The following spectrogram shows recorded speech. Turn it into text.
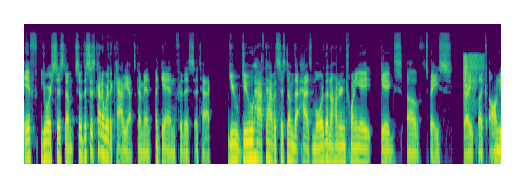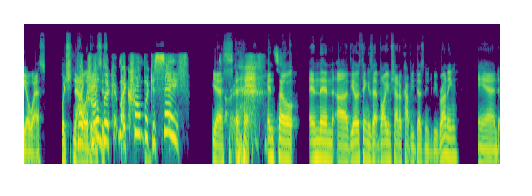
if your system so this is kind of where the caveats come in again for this attack you do have to have a system that has more than 128 gigs of space right like on the os which my nowadays is Chromebook, my Chromebook is safe. Yes. And so, and then uh, the other thing is that volume shadow copy does need to be running, and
